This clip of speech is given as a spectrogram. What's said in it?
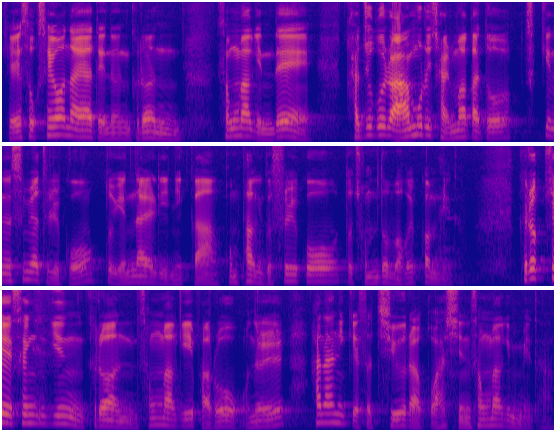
계속 세워놔야 되는 그런 성막인데 가죽을 아무리 잘 막아도 습기는 스며들고 또 옛날이니까 곰팡이도 쓸고 또 좀도 먹을 겁니다. 그렇게 생긴 그런 성막이 바로 오늘 하나님께서 지으라고 하신 성막입니다.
